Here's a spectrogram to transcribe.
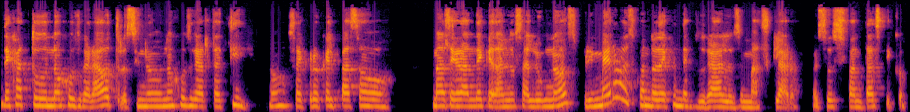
deja tú no juzgar a otros, sino no juzgarte a ti, ¿no? O sea, creo que el paso más grande que dan los alumnos, primero es cuando dejan de juzgar a los demás, claro, eso es fantástico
